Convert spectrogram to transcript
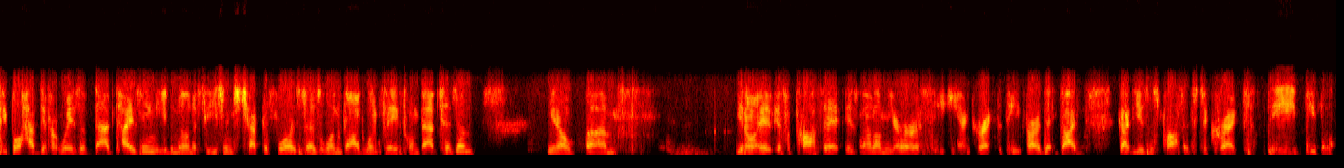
people have different ways of baptizing, even though in Ephesians chapter four it says one God, one faith, one baptism. You know, um, you know, if a prophet is not on the earth, he can't correct the people, or that God, God uses prophets to correct the people.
